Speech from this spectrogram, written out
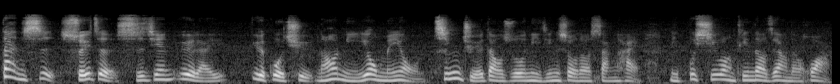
但是随着时间越来越过去，然后你又没有惊觉到说你已经受到伤害，你不希望听到这样的话，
